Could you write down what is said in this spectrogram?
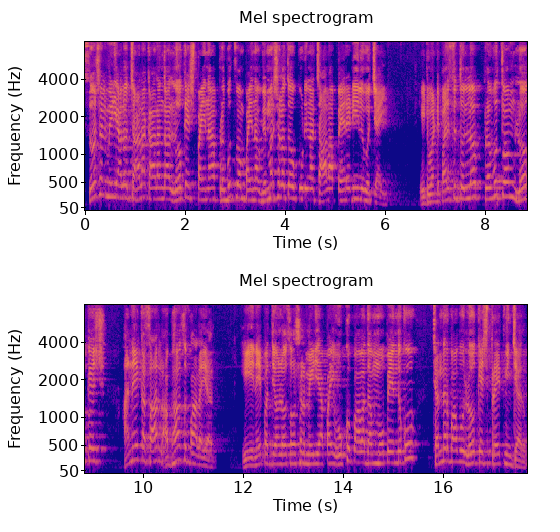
సోషల్ మీడియాలో చాలా కాలంగా లోకేష్ పైన ప్రభుత్వం పైన విమర్శలతో కూడిన చాలా పేరడీలు వచ్చాయి. ఇటువంటి పరిస్థితుల్లో ప్రభుత్వం లోకేష్ అనేక సార్లు అభాసు పాలయ్యారు. ఈ నేపథ్యంలో సోషల్ మీడియాపై ఉక్కు పావదం మోపేందుకు చంద్రబాబు లోకేష్ ప్రయత్నించారు.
